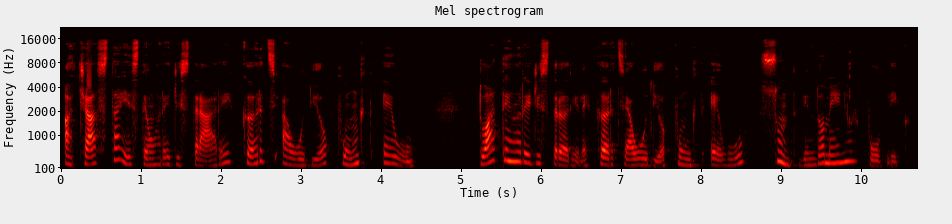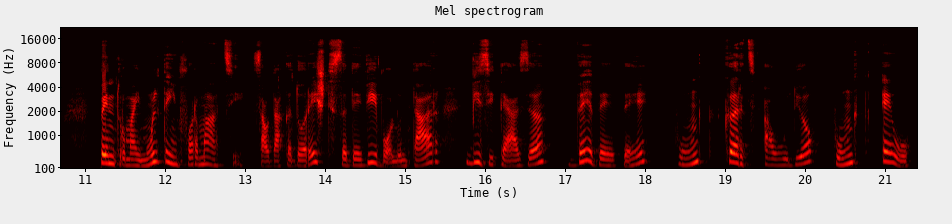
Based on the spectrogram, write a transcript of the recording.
Aceasta este o înregistrare Cărțiaudio.eu. Toate înregistrările Cărțiaudio.eu sunt din domeniul public. Pentru mai multe informații sau dacă dorești să devii voluntar, vizitează www.cărțiaudio.eu.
